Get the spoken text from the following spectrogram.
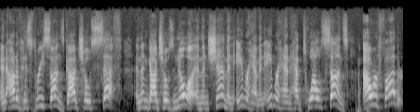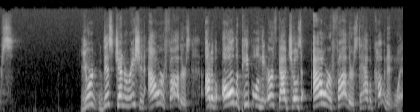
and out of his three sons, God chose Seth. And then God chose Noah, and then Shem and Abraham. And Abraham had 12 sons, our fathers. Your, this generation, our fathers, out of all the people on the earth, God chose our fathers to have a covenant with.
